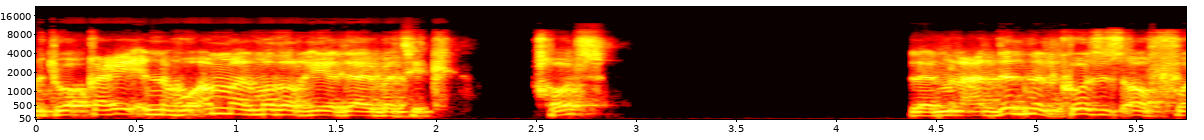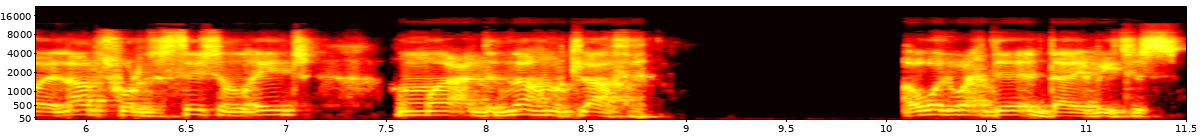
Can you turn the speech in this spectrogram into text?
متوقعي إنه أما ال mother هي diabetic خوش لأن من عددنا ال causes of large for gestational age هم عددناهم ثلاثة. أول وحدة ال diabetes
